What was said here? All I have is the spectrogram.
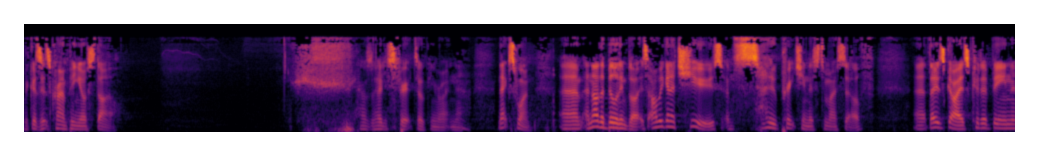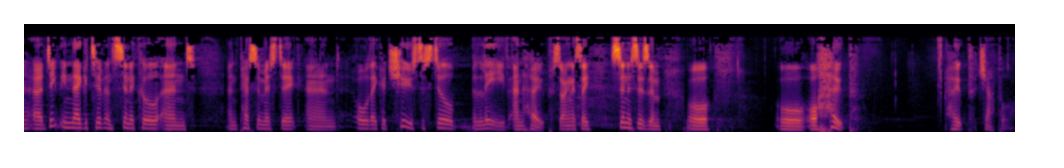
Because it's cramping your style. How's the Holy Spirit talking right now? Next one. Um, another building block is are we going to choose, I'm so preaching this to myself, uh, those guys could have been uh, deeply negative and cynical and, and pessimistic, and or they could choose to still believe and hope. So I'm going to say cynicism or, or, or hope. Hope Chapel.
